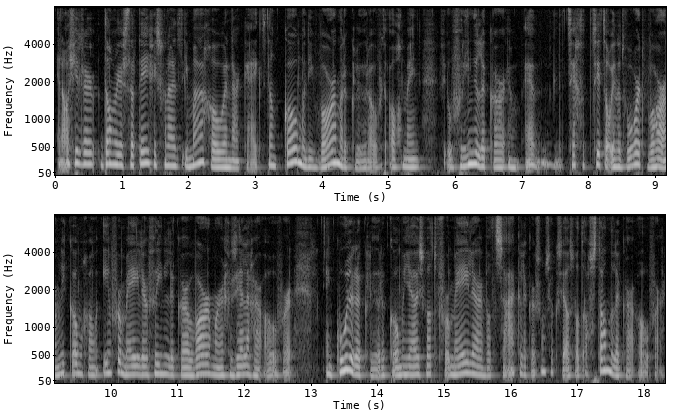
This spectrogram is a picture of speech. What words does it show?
En als je er dan weer strategisch vanuit het imago naar kijkt, dan komen die warmere kleuren over het algemeen veel vriendelijker. En hè, het, zegt, het zit al in het woord warm, die komen gewoon informeler, vriendelijker, warmer, gezelliger over. En koelere kleuren komen juist wat formeler, wat zakelijker, soms ook zelfs wat afstandelijker over.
